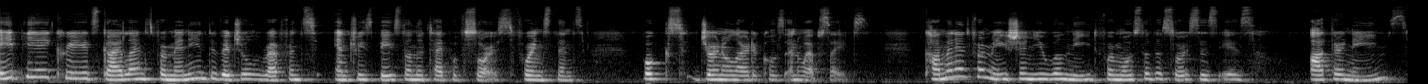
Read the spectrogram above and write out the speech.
APA creates guidelines for many individual reference entries based on the type of source, for instance, books, journal articles, and websites. Common information you will need for most of the sources is author names,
